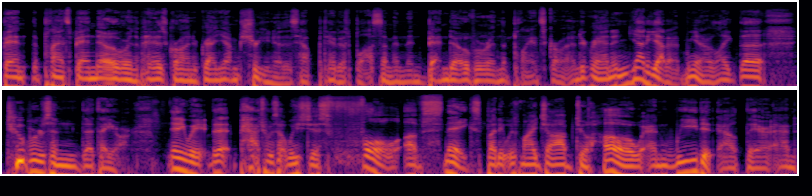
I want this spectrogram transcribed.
bent, the plants bend over, and the potatoes grow underground. Yeah, I'm sure you know this how potatoes blossom and then bend over, and the plants grow underground, and yada yada. You know, like the tubers and that they are. Anyway, that patch was always just full of snakes, but it was my job to hoe and weed it out there, and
